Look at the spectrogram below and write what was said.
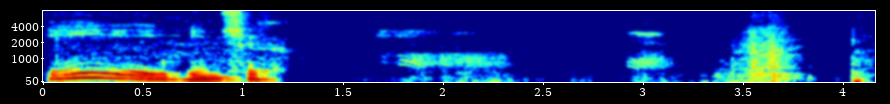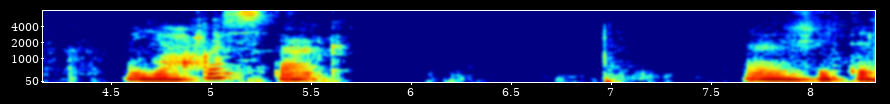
І інших. Якось так. Е, Житель.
